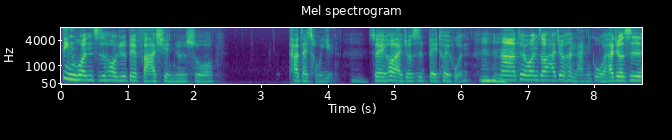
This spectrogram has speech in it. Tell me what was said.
订婚之后就被发现，就是说她在抽烟。嗯所以后来就是被退婚。嗯，那退婚之后，她就很难过，她就是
